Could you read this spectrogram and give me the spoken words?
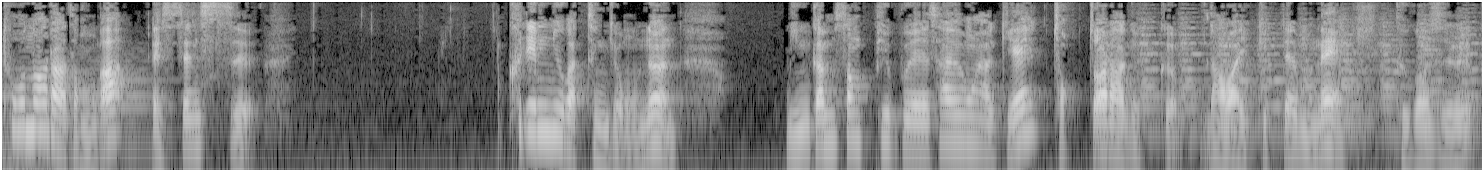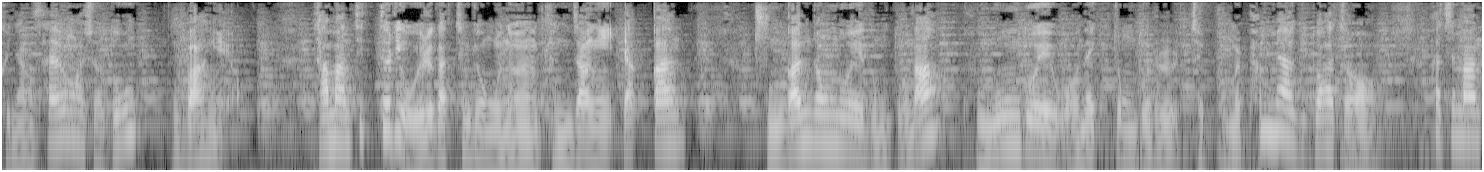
토너라던가 에센스, 크림류 같은 경우는 민감성 피부에 사용하기에 적절하게끔 나와 있기 때문에 그것을 그냥 사용하셔도 무방해요. 다만 티트리 오일 같은 경우는 굉장히 약간 중간 정도의 농도나 고농도의 원액 정도를 제품을 판매하기도 하죠. 하지만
